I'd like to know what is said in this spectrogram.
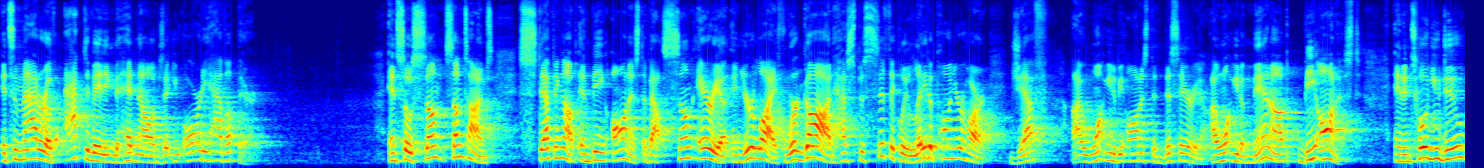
it's a matter of activating the head knowledge that you already have up there. And so some, sometimes stepping up and being honest about some area in your life where God has specifically laid upon your heart, Jeff, I want you to be honest in this area. I want you to man up, be honest. And until you do,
